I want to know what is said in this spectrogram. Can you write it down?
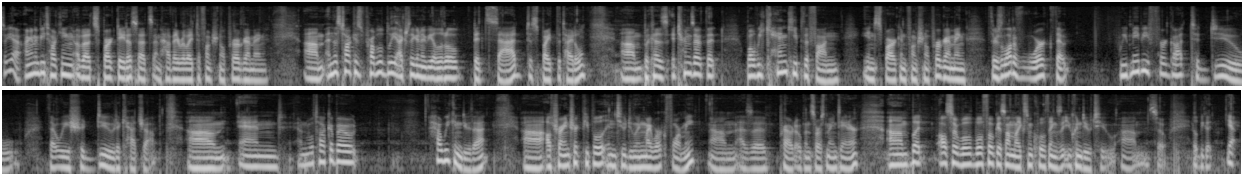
So yeah, I'm going to be talking about Spark datasets and how they relate to functional programming. Um, and this talk is probably actually going to be a little bit sad, despite the title, um, because it turns out that while we can keep the fun in Spark and functional programming, there's a lot of work that we maybe forgot to do that we should do to catch up. Um, and and we'll talk about how we can do that. Uh, I'll try and trick people into doing my work for me um, as a proud open source maintainer. Um, but also we'll we'll focus on like some cool things that you can do too. Um, so it'll be good. Yeah.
